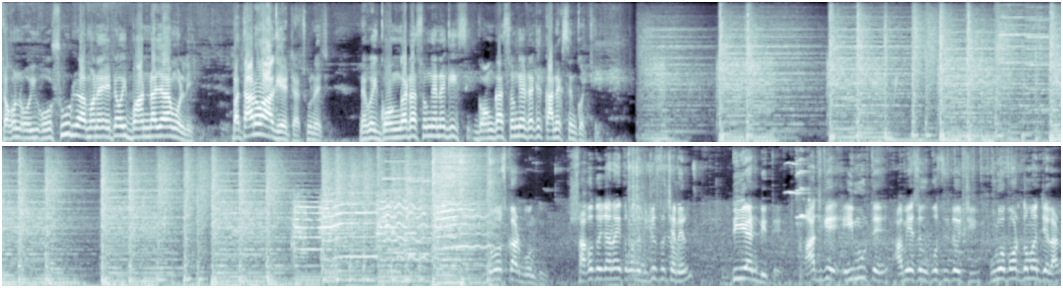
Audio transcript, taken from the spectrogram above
তখন ওই অসুর মানে এটা ওই বান রাজার আমলেই বা তারও আগে এটা শুনেছি। নাকি ওই গঙ্গাটার সঙ্গে নাকি গঙ্গার সঙ্গে এটাকে কানেকশন করছিল। নমস্কার বন্ধু, স্বাগত জানাই তোমাদের নিজস্ব চ্যানেল ডি অ্যান্ড ডিতে আজকে এই মুহূর্তে আমি এসে উপস্থিত হয়েছি পূর্ব বর্ধমান জেলার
